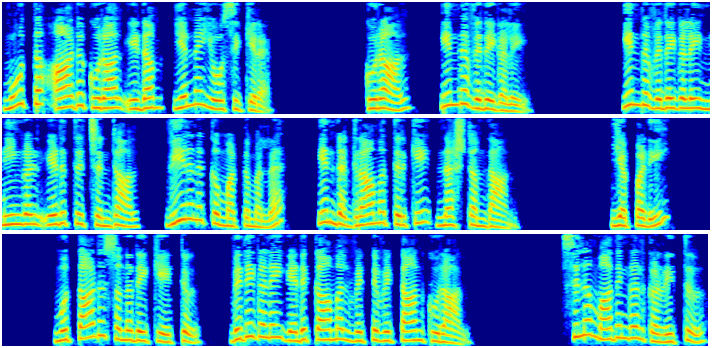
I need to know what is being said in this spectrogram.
மூத்த ஆடு குரால் இடம் என்ன யோசிக்கிற? குரால் இந்த விதைகளே. இந்த விதைகளை நீங்கள் எடுத்துச் சென்றால் வீரனுக்கு மட்டுமல்ல இந்த கிராமத்திற்கே நஷ்டம்தான். எப்படி? முத்தாடு சொன்னதை கேட்டு விதைகளை எடுக்காமல் விட்டுவிட்டான் குரால். சில மாதங்கள் கழித்து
